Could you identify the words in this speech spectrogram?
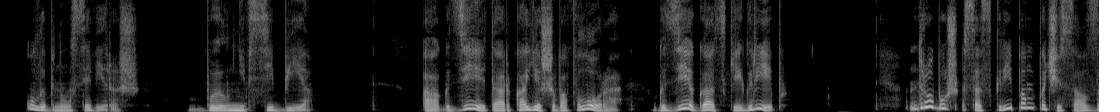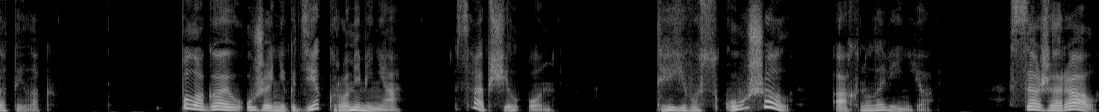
— улыбнулся Вирыш. «Был не в себе». «А где эта Аркаешева флора? Где гадский гриб?» Дробуш со скрипом почесал затылок. «Полагаю, уже нигде, кроме меня», — сообщил он. «Ты его скушал?» — ахнула Виньо. «Сожрал!»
